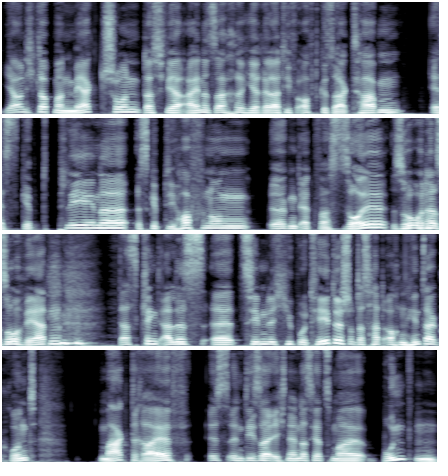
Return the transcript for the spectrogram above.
Ja, und ich glaube, man merkt schon, dass wir eine Sache hier relativ oft gesagt haben. Es gibt Pläne, es gibt die Hoffnung, irgendetwas soll so oder so werden. Das klingt alles äh, ziemlich hypothetisch und das hat auch einen Hintergrund. Marktreif ist in dieser, ich nenne das jetzt mal bunten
